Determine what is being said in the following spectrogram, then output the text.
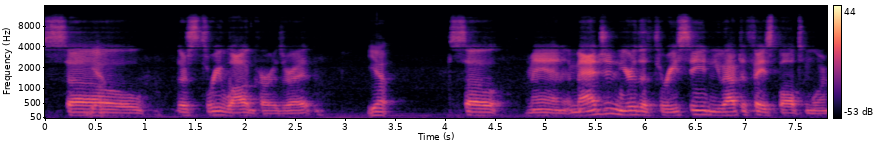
So there's three wild cards, right? Yep. So man, imagine you're the three seed and you have to face Baltimore.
